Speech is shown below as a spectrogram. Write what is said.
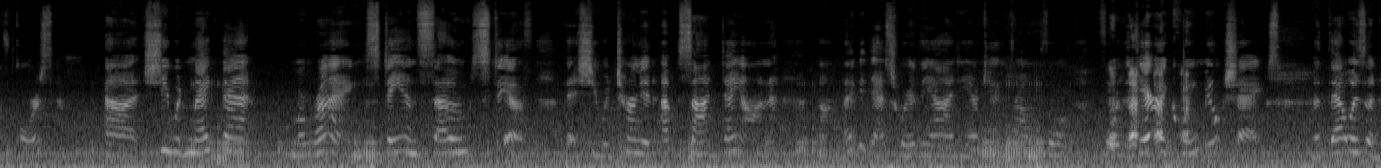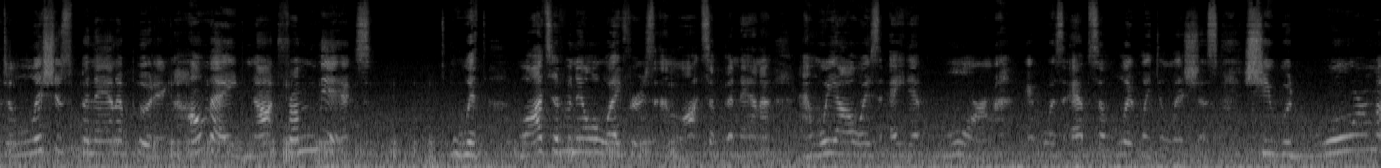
of course. Uh, she would make that meringue stand so stiff that she would turn it upside down. Uh, maybe that's where the idea came from for, for the Dairy Queen milkshakes. But that was a delicious banana pudding, homemade, not from mix, with lots of vanilla wafers and lots of banana, and we always ate it warm. It was absolutely delicious. She would warm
